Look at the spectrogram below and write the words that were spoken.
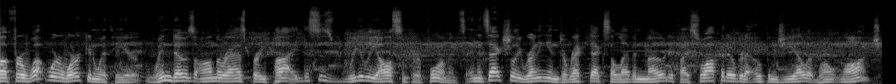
but for what we're working with here, Windows on the Raspberry Pi, this is really awesome performance. And it's actually running in DirectX 11 mode. If I swap it over to OpenGL, it won't launch.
